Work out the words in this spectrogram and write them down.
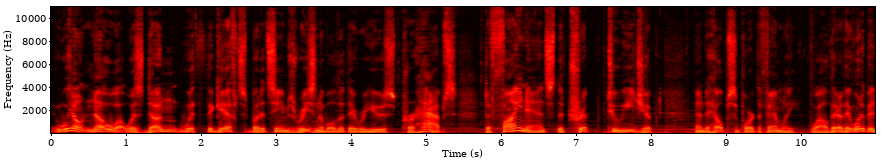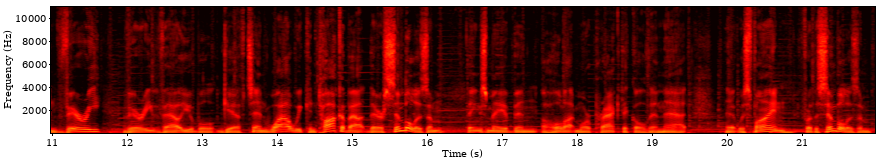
We don't know what was done with the gifts, but it seems reasonable that they were used perhaps to finance the trip to Egypt and to help support the family while there. They would have been very, very valuable gifts. And while we can talk about their symbolism, things may have been a whole lot more practical than that. It was fine for the symbolism.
